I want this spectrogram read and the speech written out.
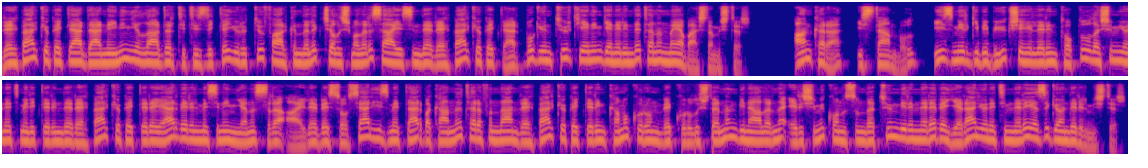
Rehber Köpekler Derneği'nin yıllardır titizlikle yürüttüğü farkındalık çalışmaları sayesinde rehber köpekler bugün Türkiye'nin genelinde tanınmaya başlamıştır. Ankara, İstanbul, İzmir gibi büyük şehirlerin toplu ulaşım yönetmeliklerinde rehber köpeklere yer verilmesinin yanı sıra Aile ve Sosyal Hizmetler Bakanlığı tarafından rehber köpeklerin kamu kurum ve kuruluşlarının binalarına erişimi konusunda tüm birimlere ve yerel yönetimlere yazı gönderilmiştir.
